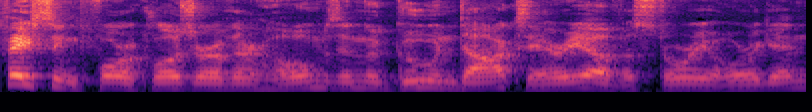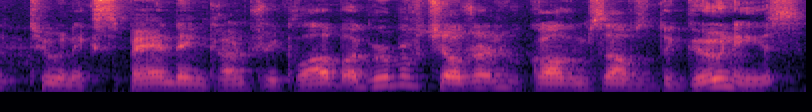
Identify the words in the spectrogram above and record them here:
facing foreclosure of their homes in the Goondocks area of Astoria, Oregon, to an expanding country club, a group of children who call themselves the Goonies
